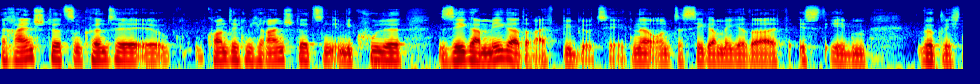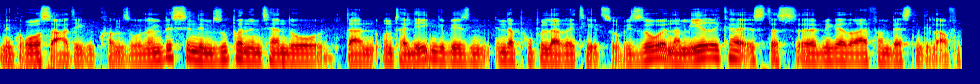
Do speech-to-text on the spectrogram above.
reinstürzen könnte, äh, konnte ich mich reinstürzen in die coole Sega Mega Drive Bibliothek. Ne? Und das Sega Mega Drive ist eben wirklich eine großartige Konsole. Ein bisschen dem Super Nintendo dann unterlegen gewesen in der Popularität sowieso. In Amerika ist das äh, Mega Drive am besten gelaufen.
